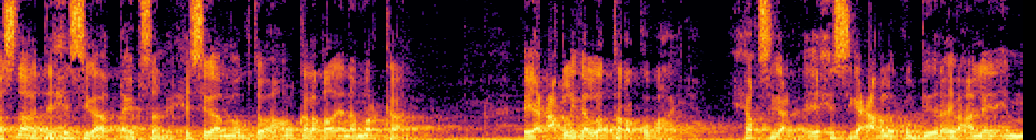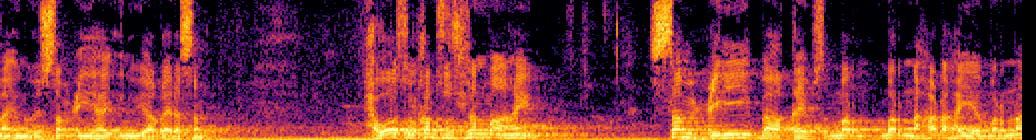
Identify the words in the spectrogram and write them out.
asna haddii xisigaa qaybsamay xisigaa moogta waxaan u kala qaadayna markaan ee caqliga la tarakubahay xisiga xisiga caqliga ku biirahay waxaan leenahay imaa inuu samci yahay inuu yahay hayra samci. Xawaasu lkhamsu shan ma ahayn. Samcigii baa qaybs mar marna hadhahaya marna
